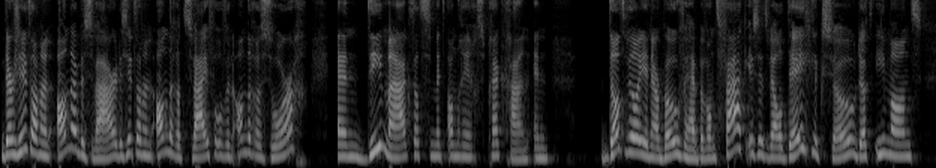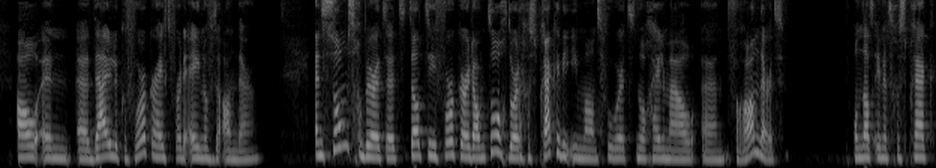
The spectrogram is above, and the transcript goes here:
er zit dan een ander bezwaar, er zit dan een andere twijfel of een andere zorg en die maakt dat ze met anderen in gesprek gaan. En dat wil je naar boven hebben. Want vaak is het wel degelijk zo dat iemand al een uh, duidelijke voorkeur heeft voor de een of de ander. En soms gebeurt het dat die voorkeur dan toch door de gesprekken die iemand voert nog helemaal uh, verandert. Omdat in het gesprek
